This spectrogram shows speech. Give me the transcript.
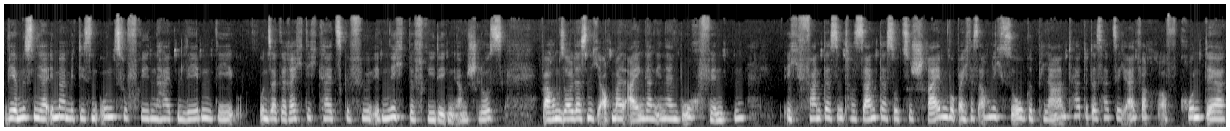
Wir müssen ja immer mit diesen Unzufriedenheiten leben, die unser Gerechtigkeitsgefühl eben nicht befriedigen am Schluss. Warum soll das nicht auch mal Eingang in ein Buch finden? Ich fand das interessant, das so zu schreiben, wobei ich das auch nicht so geplant hatte. Das hat sich einfach aufgrund der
